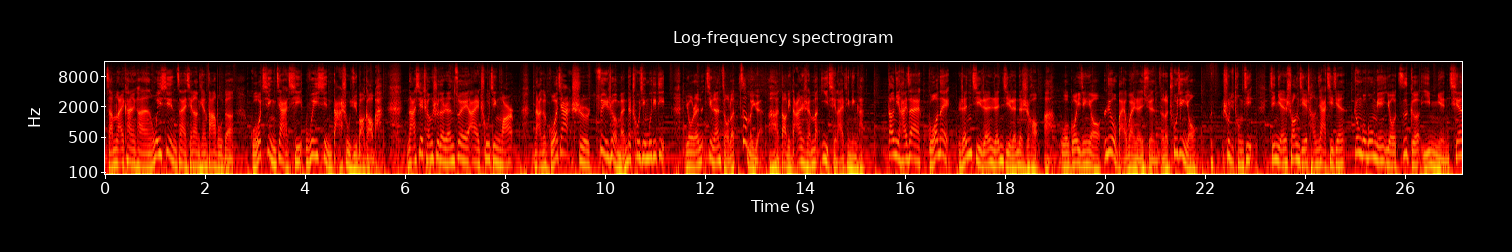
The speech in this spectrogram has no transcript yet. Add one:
咱们来看一看微信在前两天发布的国庆假期微信大数据报告吧。哪些城市的人最爱出境玩？哪个国家是最热门的出境目的地？有人竟然走了这么远啊！到底答案是什么？一起来听听看。当你还在国内人挤人人挤人的时候啊，我国已经有六百万人选择了出境游。数据统计，今年双节长假期间，中国公民有资格以免签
